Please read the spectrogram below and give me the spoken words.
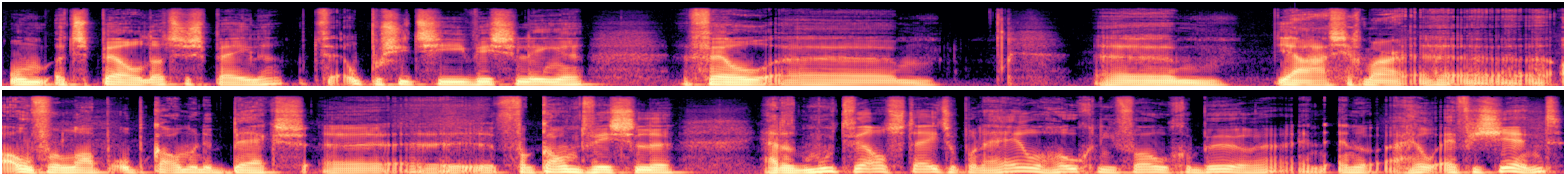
om het spel dat ze spelen. Veel positiewisselingen. Veel uh, uh, ja, zeg maar, uh, overlap, opkomende backs. uh, van kant wisselen. Ja, dat moet wel steeds op een heel hoog niveau gebeuren. En, en heel efficiënt.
